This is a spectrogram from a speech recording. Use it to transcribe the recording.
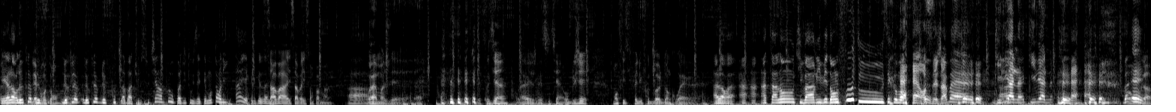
Et alors le club, de Bretons, foot, le, club, le club de foot là-bas, tu le soutiens un peu ou pas du tout? Ils ont été montés en Ligue 1 il y a quelques années. Ça va, ça va, ils sont pas mal. Ah. Ouais, moi je les, eh, je les soutiens. hein. Ouais, je les soutiens. Obligé. Mon fils il fait du football, donc ouais. Alors un, un- un talent qui va arriver dans le foot ou c'est comment on sait jamais. Kylian, hein, Kylian. Bah, Oh.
